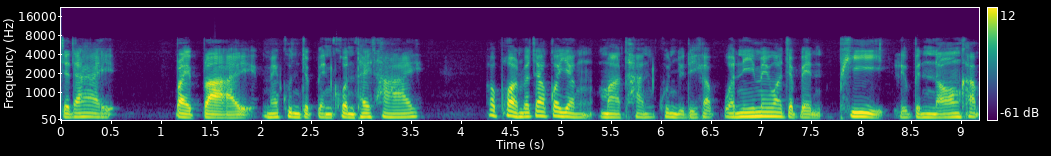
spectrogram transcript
จะได้ปลายปลายแม้คุณจะเป็นคนท้ายๆพระพรพระเจ้าก็ยังมาทันคุณอยู่ดีครับ วันนี้ไม่ว่าจะเป็นพี่หรือเป็นน้องครับ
